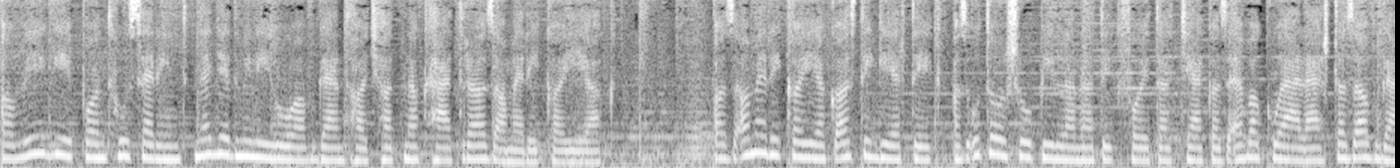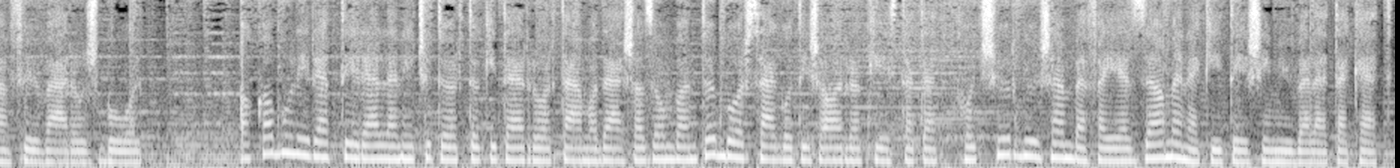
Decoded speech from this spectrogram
A vg.hu szerint negyedmillió afgánt hagyhatnak hátra az amerikaiak. Az amerikaiak azt ígérték, az utolsó pillanatig folytatják az evakuálást az afgán fővárosból. A kabuli reptér elleni csütörtöki terrortámadás azonban több országot is arra késztetett, hogy sürgősen befejezze a menekítési műveleteket.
